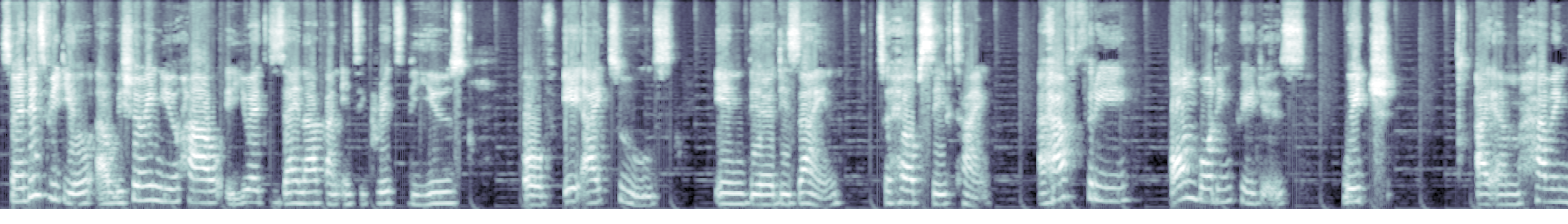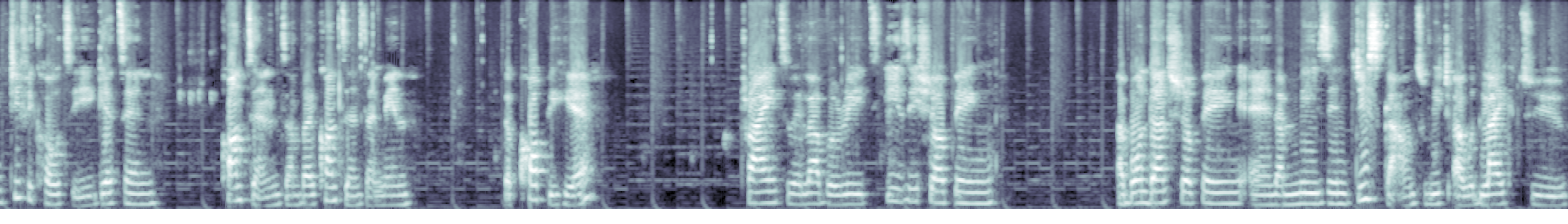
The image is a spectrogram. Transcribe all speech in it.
So in this video, I'll be showing you how a UX designer can integrate the use of AI tools in their design to help save time. I have three onboarding pages which I am having difficulty getting content and by content I mean the copy here trying to elaborate easy shopping abundant shopping and amazing discounts which I would like to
